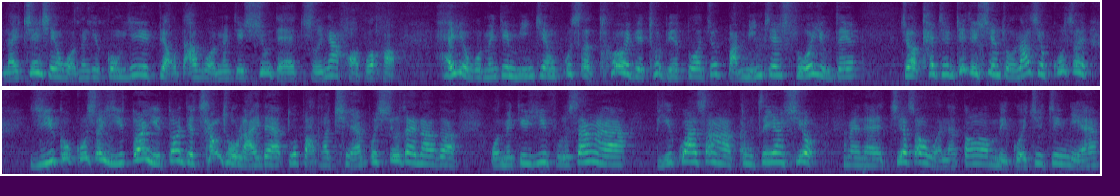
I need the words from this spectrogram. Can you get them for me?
来进行我们的工艺，表达我们的绣的质量好不好，还有我们的民间故事特别特别多，就把民间所有的，就要开天地的先祖那些故事。一个故事一段一段的唱出来的，都把它全部绣在那个我们的衣服上啊、壁挂上啊，都这样绣。他们呢介绍我呢到美国去，今年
